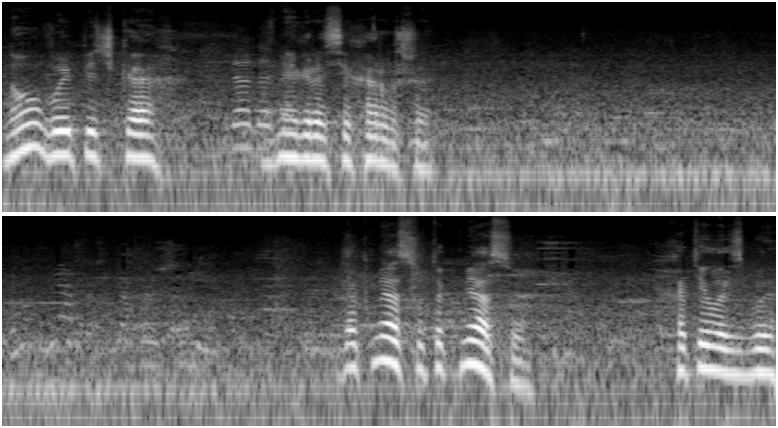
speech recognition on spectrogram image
Ну, выпечка Да, да, в да. Мигросе хорошая. Да к мясу, так к мясу. Хотелось бы.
